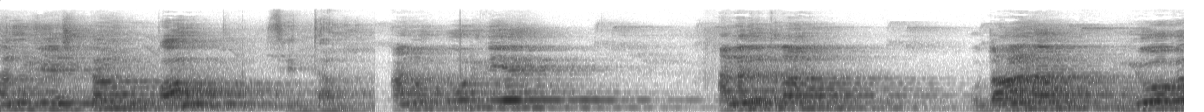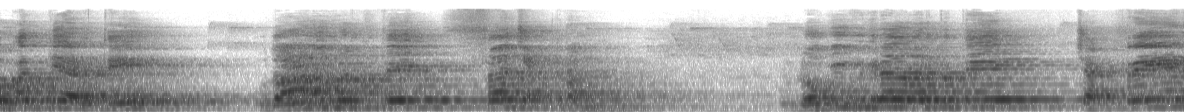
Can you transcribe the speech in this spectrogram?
अनुजेष्टं रूपं सिद्धम्। अनुपूर्व्य अनन्तरम् उदाहरणं योगपद्य अर्थे उदाहरणं वर्तते सचक्रं लौकिकविग्रहः वर्तते चक्रेण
